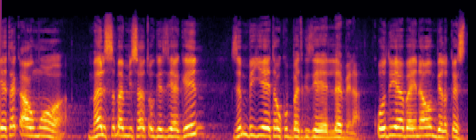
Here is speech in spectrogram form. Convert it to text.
የተቃውሞ መልስ በሚሰጡ ጊዜ ግን ዝም ብዬ የተውኩበት ጊዜ የለም ይላል። ቁድየ በይነውም ቢልቅስት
